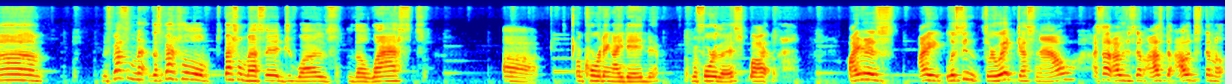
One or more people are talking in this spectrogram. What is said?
Um, the special, me- the special, special message was the last uh recording I did before this, but I just I listened through it just now. I thought I was just gonna I was, I was just gonna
